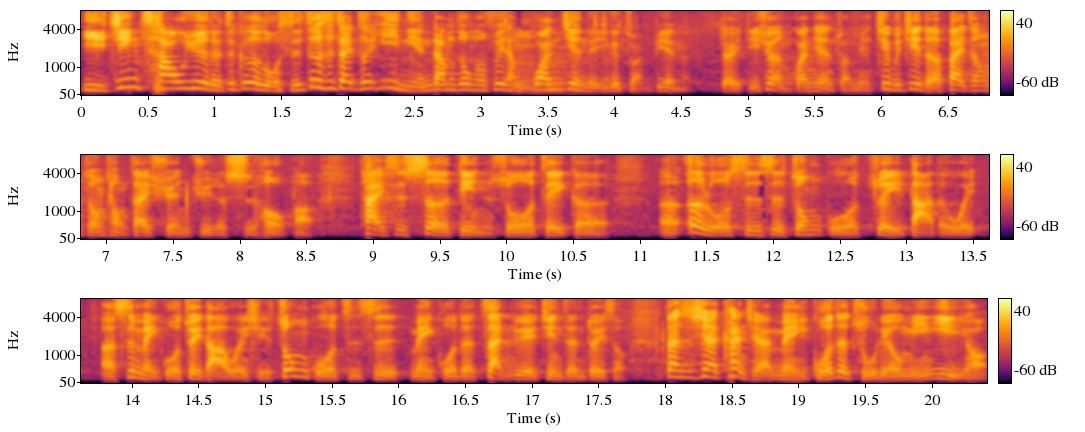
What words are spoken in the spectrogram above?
已经超越了这个俄罗斯，这是在这一年当中呢非常关键的一个转变了。对，的确很关键的转变。记不记得拜登总统在选举的时候，哈、他还是设定说这个呃，俄罗斯是中国最大的威，呃，是美国最大的威胁，中国只是美国的战略竞争对手。但是现在看起来，美国的主流民意哈、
